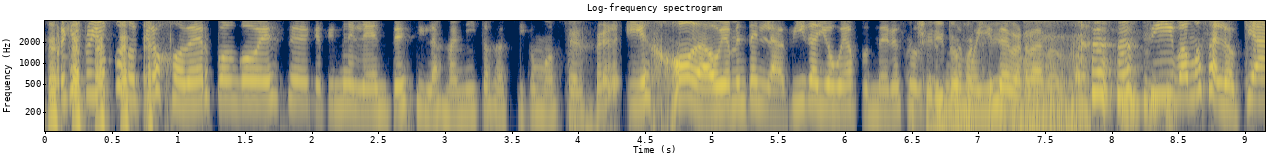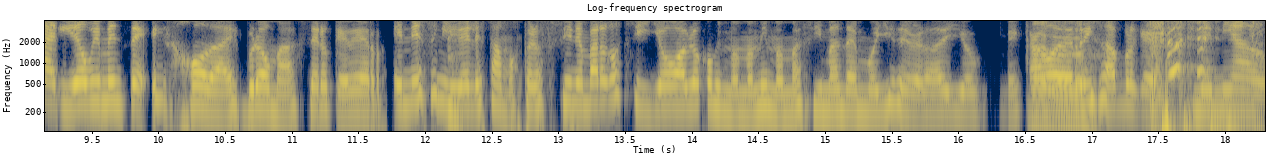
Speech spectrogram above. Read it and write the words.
Por ejemplo, yo cuando quiero joder pongo ese que tiene lentes y las manitos así como surfer y es joda, obviamente en la vida yo voy a poner esos, esos emojis de verdad. Sí, vamos a loquear y obviamente es joda, es broma, cero que ver. En ese nivel estamos, pero sin embargo, si yo hablo con mi mamá, mi mamá sí manda emojis de verdad y yo me cago Claro, de claro. risa porque memeado.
